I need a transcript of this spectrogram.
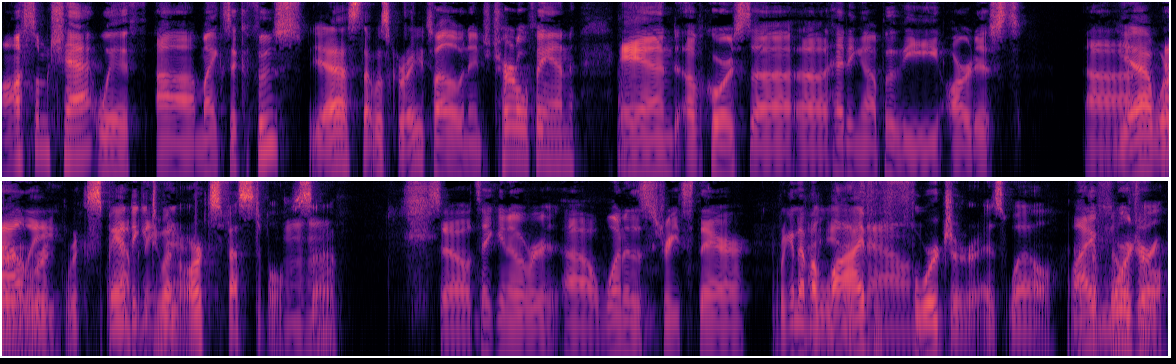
awesome chat with uh, Mike Zickafus, Yes, that was great. fellow Ninja Turtle fan, and of course, uh, uh, heading up the artist. Uh, yeah, we're, we're, we're expanding into an there. arts festival. Mhm. So So taking over uh, one of the streets there. we're going to have a live forger as well. Live Forger.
